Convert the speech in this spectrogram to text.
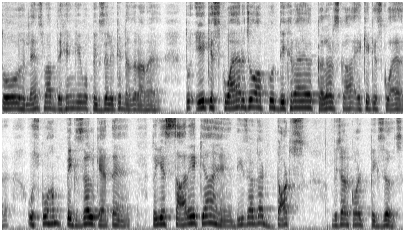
तो लेंस में आप देखेंगे वो पिक्सलेटेड नज़र आ रहा है। तो एक स्क्वायर जो आपको दिख रहा है कलर्स का, एक एक स्क्वायर उसको हम पिक्सल कहते हैं। तो ये सारे क्या हैं? These are the dots which are called pixels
